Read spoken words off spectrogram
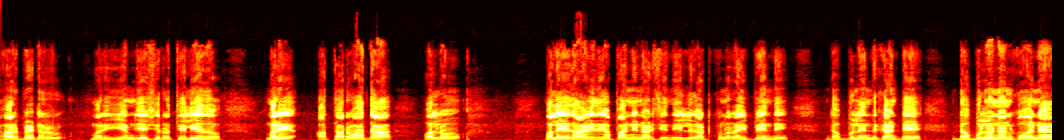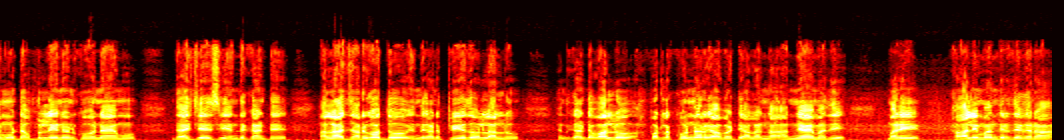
కార్పొరేటర్ మరి ఏం చేసిరో తెలియదు. మరి ఆ తర్వాత వాళ్ళు వాళ్ళు యథావిధిగా పని నడిచింది ఇల్లు కట్టుకున్నారు అయిపోయింది. డబ్బులు ఎందుకంటే డబ్బులు ఉన్నని కోనాము డబ్బులు లేనని కోనాము దయచేసి ఎందుకంటే అలా జరగొద్దు. ఎందుకంటే పేదోళ్ళు ఎందుకంటే వాళ్ళు అప్పట్లో కొన్నారు కాబట్టి అలా నా- అన్యాయం అది. మరి కాళీ మందిర్ దగ్గర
